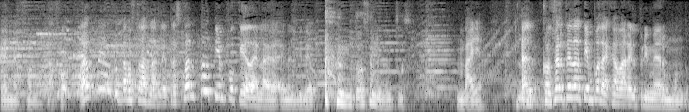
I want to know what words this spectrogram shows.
En el fonógrafo. Ah, bueno, contamos todas las letras. ¿Cuánto tiempo queda en, la- en el video? 12 minutos. Vaya. Tal- con suerte da tiempo de acabar el primer mundo.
